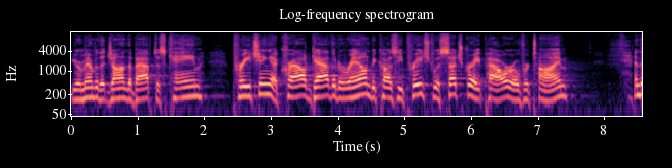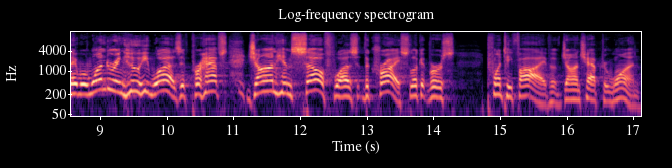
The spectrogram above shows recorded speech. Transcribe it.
You remember that John the Baptist came preaching, a crowd gathered around because he preached with such great power over time. And they were wondering who he was, if perhaps John himself was the Christ. Look at verse 25 of John chapter 1.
